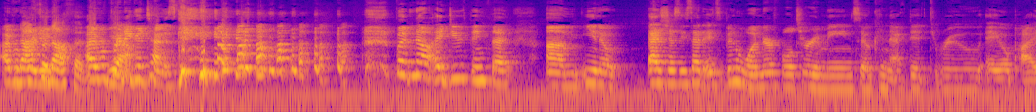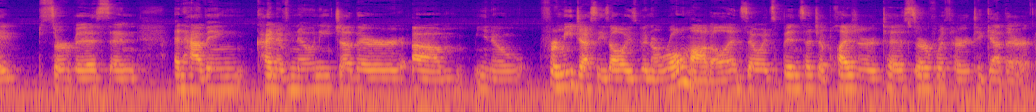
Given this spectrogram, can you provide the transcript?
I have a Not pretty, nothing. I have a pretty Yeah. good tennis game. but no, I do think that um, you know, as Jesse said, it's been wonderful to remain so connected through AOPI service and and having kind of known each other. Um, you know, for me, Jesse's always been a role model, and so it's been such a pleasure to serve with her together.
